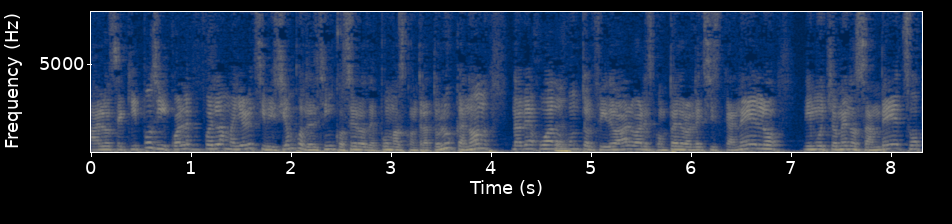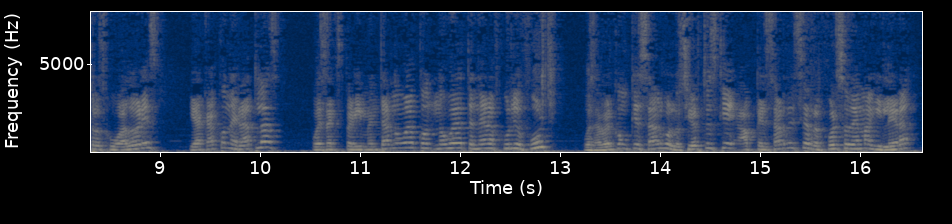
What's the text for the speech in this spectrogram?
a los equipos y cuál fue la mayor exhibición pues el 5-0 de Pumas contra Toluca, ¿no? No había jugado junto el Fideo Álvarez con Pedro Alexis Canelo, ni mucho menos Zambets, otros jugadores y acá con el Atlas pues a experimentar, no voy a, no voy a tener a Julio Furch, pues a ver con qué salgo. Lo cierto es que a pesar de ese refuerzo de Emma Aguilera,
